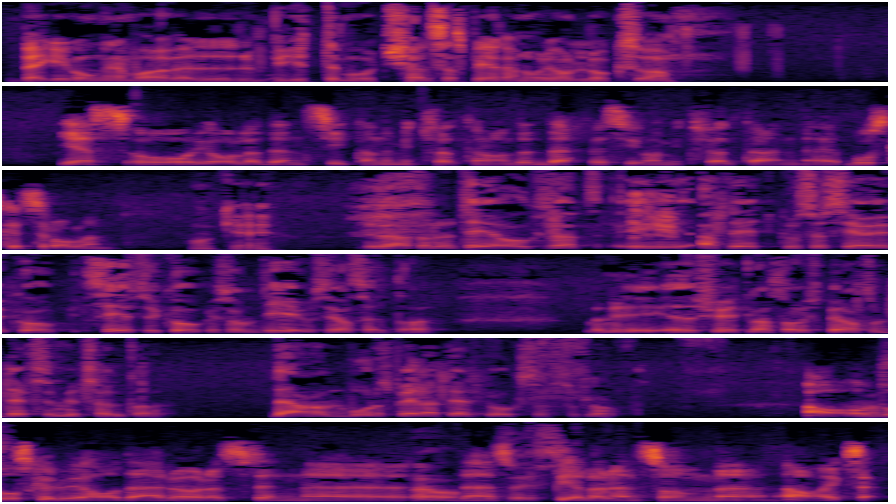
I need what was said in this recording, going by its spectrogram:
Bägge gångerna var det väl byte mot Chelsea-spelaren Oriol också Yes, och Oriol är den sittande mittfältaren, den defensiva mittfältaren, Busquets-rollen. Okej. Okay. Det är värt att notera också att i Atletico så ses ju Coque som Diegos ersättare. Men i U21-landslaget spelar han som defensiv mittfältare. Där han borde spela Atletico också såklart. Ja, och då skulle vi ha den rörelsen, eh, ja, den precis. spelaren som, eh, ja exakt.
